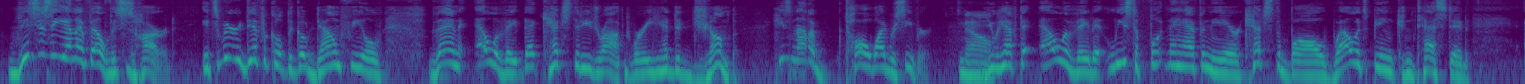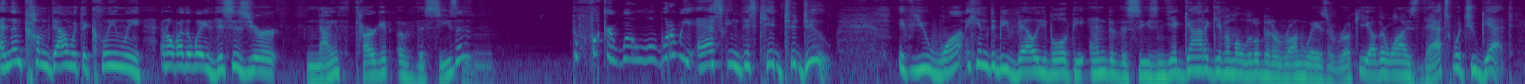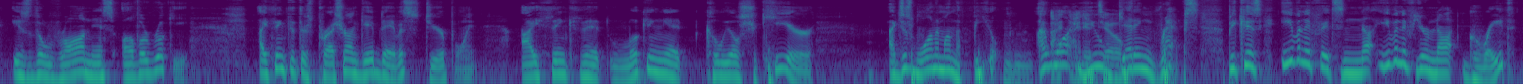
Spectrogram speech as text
This is the NFL. This is hard. It's very difficult to go downfield, then elevate that catch that he dropped where he had to jump. He's not a tall wide receiver. No. You have to elevate at least a foot and a half in the air, catch the ball while it's being contested, and then come down with it cleanly. And oh, by the way, this is your ninth target of the season? Mm-hmm. The fuck are, wha- wha- what are we asking this kid to do? If you want him to be valuable at the end of the season, you gotta give him a little bit of runway as a rookie. Otherwise, that's what you get, is the rawness of a rookie. I think that there's pressure on Gabe Davis, to your point. I think that looking at Khalil Shakir, I just want him on the field. Mm-hmm. I want I do you getting reps because even if it's not, even if you're not great,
